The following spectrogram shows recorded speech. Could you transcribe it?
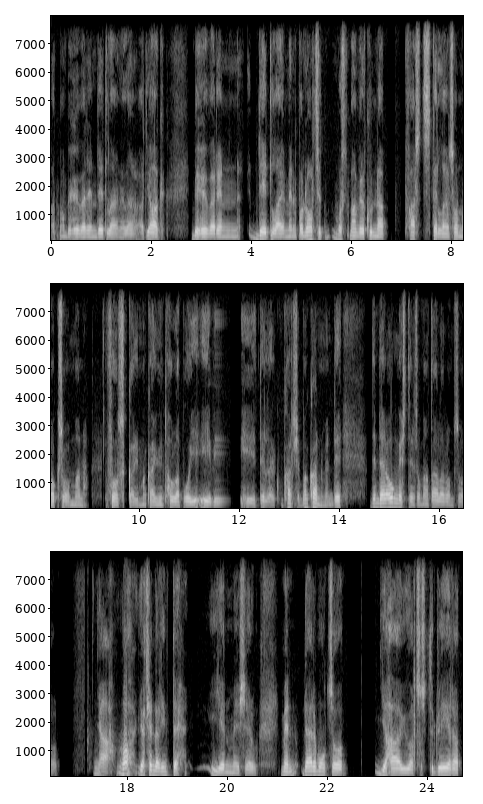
att man behöver en deadline eller att jag behöver en deadline men på något sätt måste man väl kunna fastställa en sån också om man forskar. Man kan ju inte hålla på i evighet eller kanske man kan men det, den där ångesten som man talar om så ja, no, jag känner inte igen mig själv. Men däremot så jag har ju alltså studerat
